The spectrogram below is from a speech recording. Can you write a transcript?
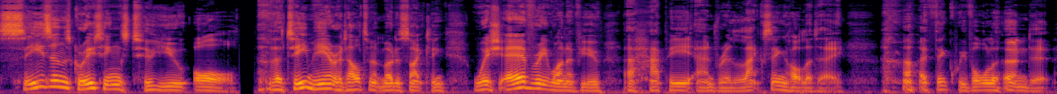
Season's greetings to you all. The team here at Ultimate Motorcycling wish every one of you a happy and relaxing holiday. I think we've all earned it.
